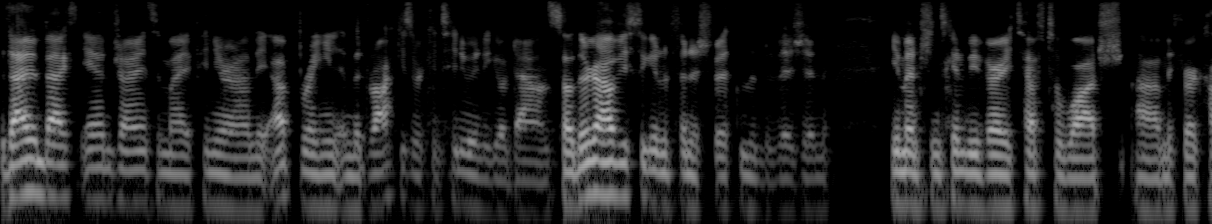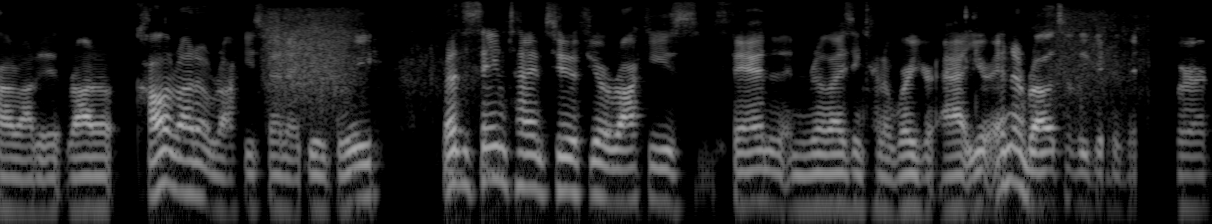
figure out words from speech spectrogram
The Diamondbacks and Giants, in my opinion, are on the upbringing, and the Rockies are continuing to go down. So they're obviously going to finish fifth in the division. You mentioned it's going to be very tough to watch um, if you're a Colorado Colorado Rockies fan. I do agree. But at the same time, too, if you're a Rockies fan and, and realizing kind of where you're at, you're in a relatively good division where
